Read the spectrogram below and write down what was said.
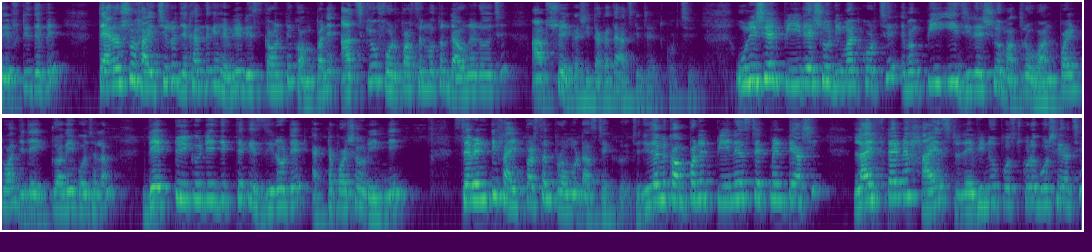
সেফটি দেবে। তেরোশো হাই ছিল, যেখান থেকে হেভি ডিসকাউন্টে কোম্পানি আজকেও ফোর পার্সেন্ট মতন ডাউনে রয়েছে, আটশো একাশি টাকাতে আজকে ট্রেড করছে। উনিশের পি রেশিও ডিমান্ড করছে এবং পিই জি রেশিও মাত্র ওয়ান পয়েন্ট ওয়ান যেটা একটু আগেই বোঝালাম ডেট টু ইকুইটির দিক থেকে জিরো ডেট একটা পয়সাও ঋণ নেই। Seventy five percent promoter stake রয়েছে। যদি আমি কোম্পানির পিএনএল স্টেটমেন্টে আসি লাইফ টাইমে হাইয়েস্ট রেভিনিউ পোস্ট করে বসে আছে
